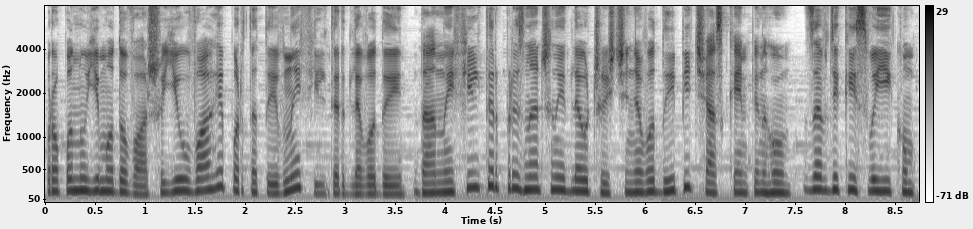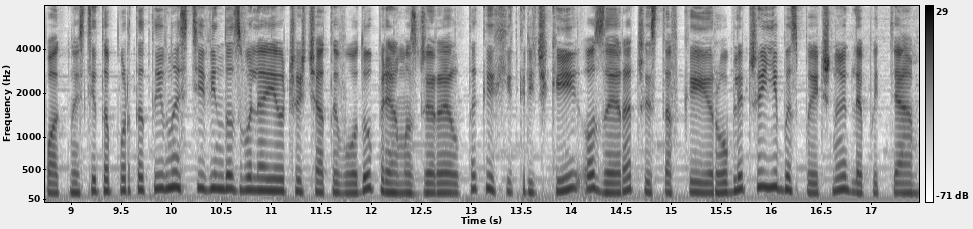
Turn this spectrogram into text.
Пропонуємо до вашої уваги портативний фільтр для води. Даний фільтр призначений для очищення води під час кемпінгу. Завдяки своїй компактності та портативності він дозволяє очищати воду прямо з джерел, таких як річки, озера чи ставки, роблячи її безпечною для пиття.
